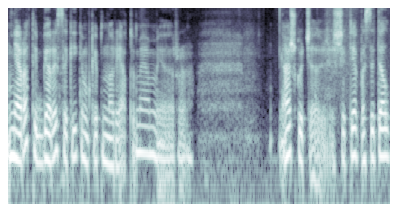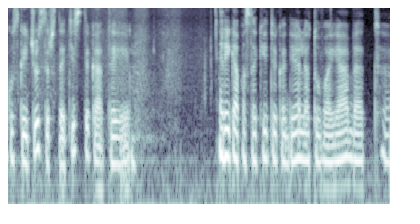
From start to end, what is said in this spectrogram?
nėra taip gerai, sakykime, kaip norėtumėm. Ir aišku, čia šiek tiek pasitelkus skaičius ir statistiką, tai reikia pasakyti, kad jie Lietuvoje, bet e,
